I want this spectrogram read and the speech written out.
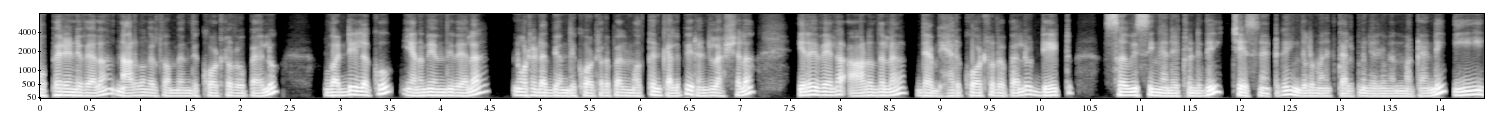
ముప్పై రెండు వేల నాలుగు వందల తొంభై ఎనిమిది కోట్ల రూపాయలు, వడ్డీలకు 88,178 కోట్ల రూపాయలు మొత్తం కలిపి 2,20,676 కోట్ల రూపాయలు డేట్ సర్వీసింగ్ అనేటువంటిది చేసినట్టుగా ఇందులో మనకి తెలపడం జరిగిందనమాట అండి. ఈ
